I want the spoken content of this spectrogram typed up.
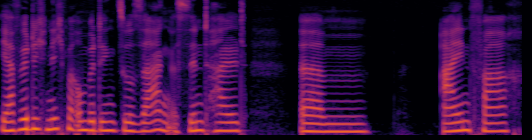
Ja, würde ich nicht mal unbedingt so sagen. Es sind halt ähm, einfach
